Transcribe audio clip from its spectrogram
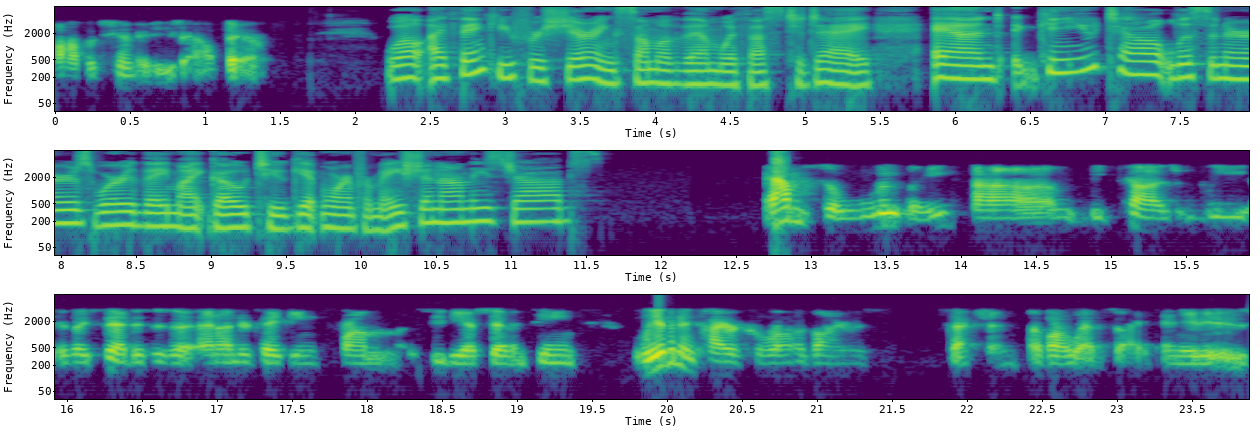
opportunities out there. Well, I thank you for sharing some of them with us today. And can you tell listeners where they might go to get more information on these jobs? Absolutely, um, because we, as I said, this is a, an undertaking from CBS 17 we have an entire coronavirus section of our website and it is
